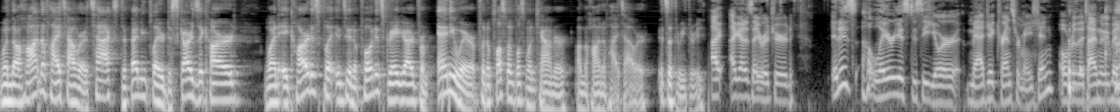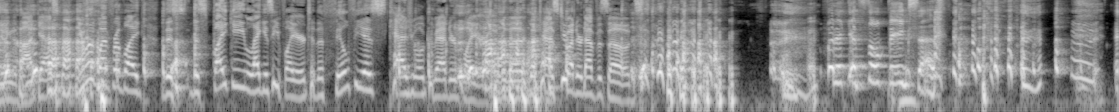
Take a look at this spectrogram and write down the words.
When the Haunt of Hightower attacks, defending player discards a card. When a card is put into an opponent's graveyard from anywhere, put a plus one plus one counter on the Haunt of Hightower. It's a three three. I, I gotta say, Richard, it is hilarious to see your magic transformation over the time that we've been doing the podcast. You have went from like this the spiky legacy player to the filthiest casual commander player over the, the past 200 episodes. But it gets so big, Seth.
